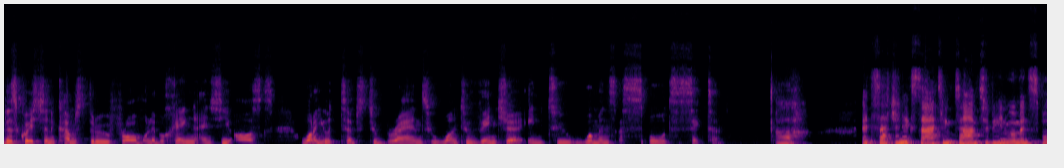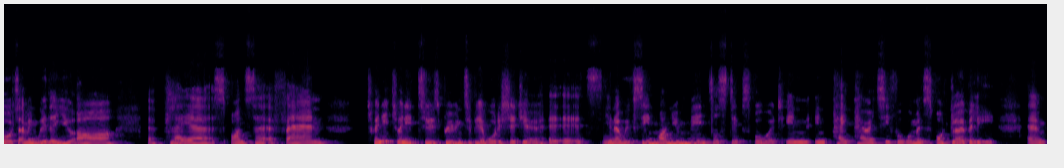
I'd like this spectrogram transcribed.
This question comes through from Olebocheng, and she asks, what are your tips to brands who want to venture into women's sports sector? Ah, oh, it's such an exciting time to be in women's sport. I mean, whether you are a player, a sponsor, a fan, 2022 is proving to be a watershed year. It's, you know, we've seen monumental steps forward in, in pay parity for women's sport globally. Um,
